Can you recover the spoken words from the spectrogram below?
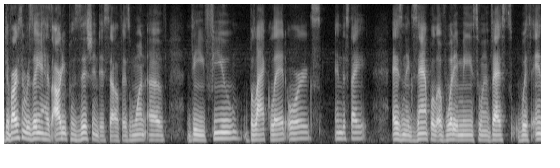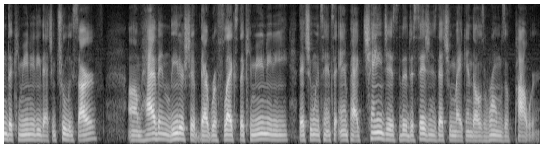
Diverse and Resilient has already positioned itself as one of the few black led orgs in the state as an example of what it means to invest within the community that you truly serve. Um, having leadership that reflects the community that you intend to impact changes the decisions that you make in those rooms of power.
